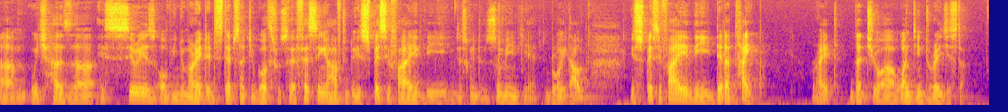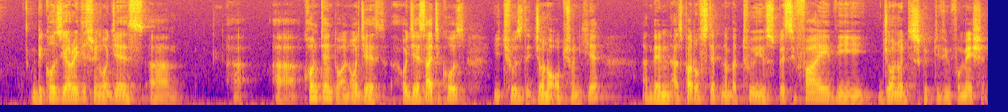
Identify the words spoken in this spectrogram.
Um, which has uh, a series of enumerated steps that you go through. So the first thing you have to do is specify the, I'm just going to zoom in here, blow it out. You specify the data type, right, that you are wanting to register. Because you're registering OJS um, uh, uh, content or an OJS, OJS articles, you choose the journal option here. And then as part of step number two, you specify the journal descriptive information.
